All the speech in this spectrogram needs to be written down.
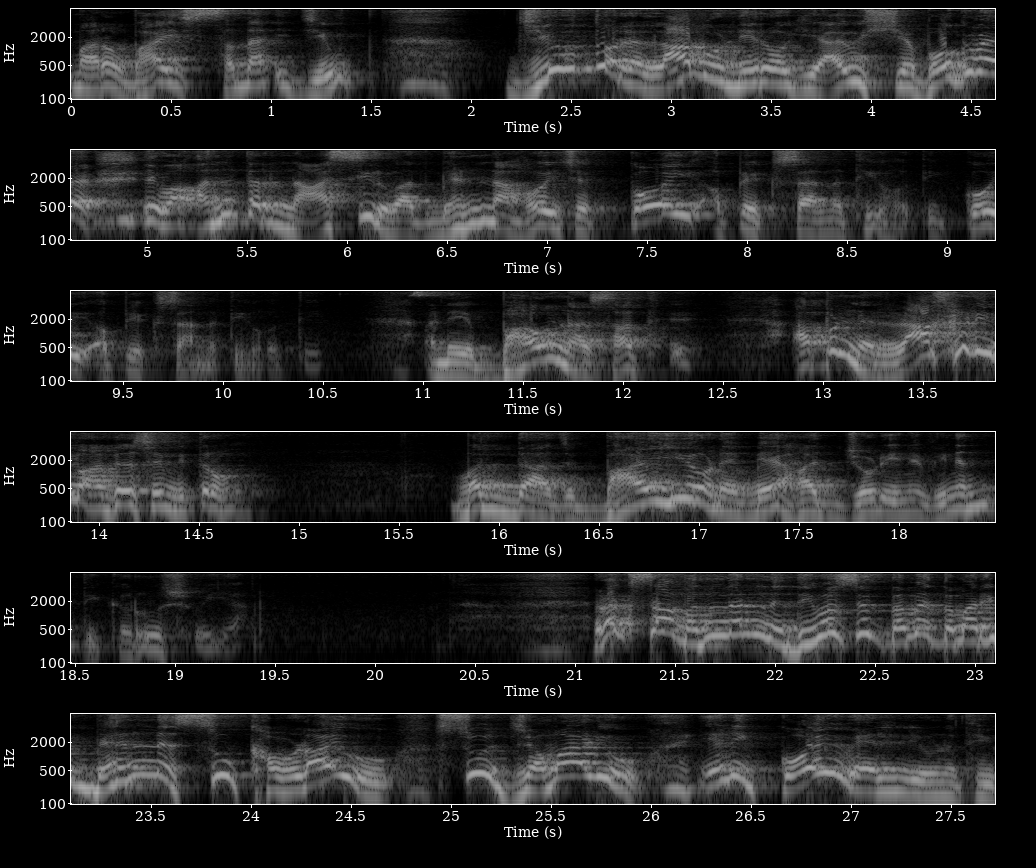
મારો ભાઈ સદાય જીવ, જીવતો રે લાંબુ નિરોગી આયુષ્ય ભોગવે એવા અંતરના આશીર્વાદ બહેનના હોય છે. કોઈ અપેક્ષા નથી હોતી, કોઈ અપેક્ષા નથી હોતી. અને એ ભાવના સાથે આપણને રાખડી બાંધે છે મિત્રો. બધા જ ભાઈઓને બે હાથ જોડીને વિનંતી કરું છું યાર. રક્ષાબંધનને દિવસે તમે તમારી બહેનને શું ખવડાયું, શું જમાડ્યું, એની કોઈ વેલ્યુ નથી,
